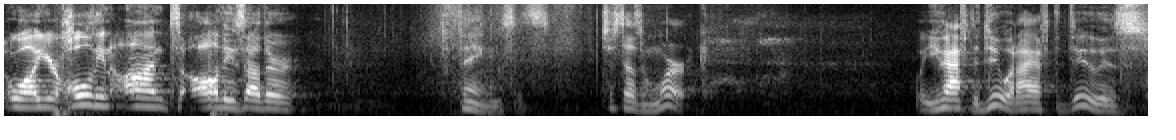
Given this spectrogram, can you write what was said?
while you're holding on to all these other things? It's, it just doesn't work. What you have to do, what I have to do is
